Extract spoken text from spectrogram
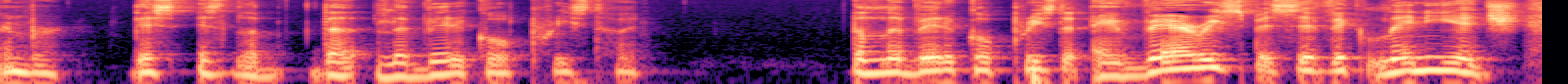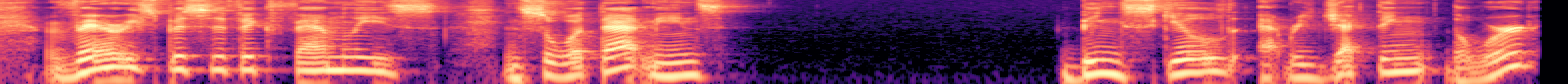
Remember, this is the, the Levitical priesthood. The Levitical priesthood, a very specific lineage, very specific families. And so, what that means, being skilled at rejecting the word,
